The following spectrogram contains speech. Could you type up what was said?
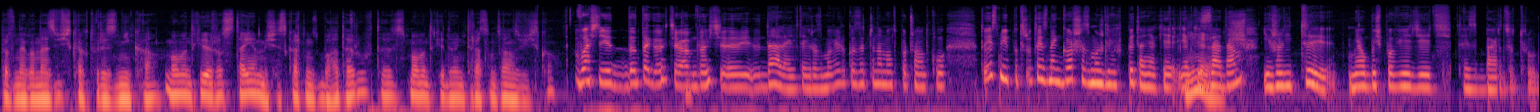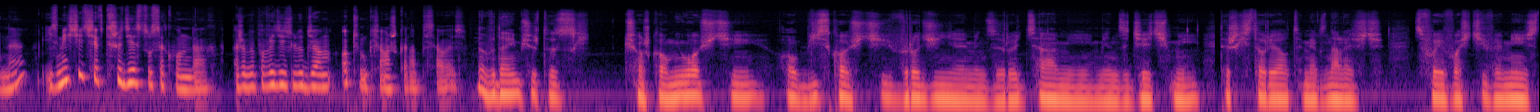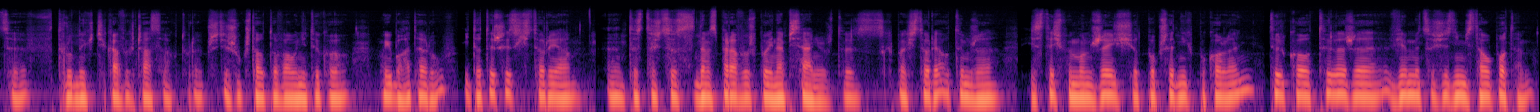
pewnego nazwiska, które znika. Moment, kiedy rozstajemy się z każdym z bohaterów, to jest moment, kiedy oni tracą to nazwisko. Właśnie do tego chciałam dojść e, dalej w tej rozmowie, tylko zaczynam od początku. To jest mi to jest najgorsze z możliwych pytań, jakie, jakie Nie. zadam. Jeżeli ty miałbyś powiedzieć, to jest bardzo trudne, i zmieścić się w 30 sekundach, żeby powiedzieć ludziom, o czym książkę napisałeś. No, wydaje mi się, że to jest książka o miłości, o bliskości w rodzinie, między rodzicami, między dziećmi. Też historia o tym, jak znaleźć swoje właściwe miejsce w trudnych, ciekawych czasach, które przecież ukształtowały nie tylko moich bohaterów. I to też jest historia, e, to jest coś, co zdam sprawę już po jej napisaniu, to jest chyba historia o tym, że jesteśmy mądrzejsi od poprzednich pokoleń, tylko o tyle, że wiemy, co się z nimi stało potem.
